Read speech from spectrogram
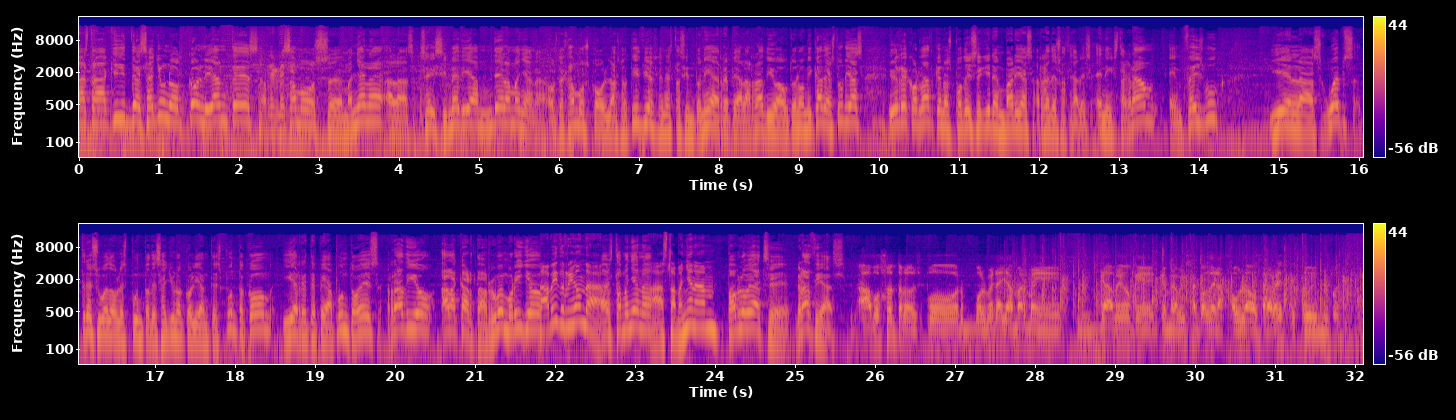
Hasta aquí Desayuno con Liantes. Regresamos eh, mañana a las seis y media de la mañana. Os dejamos con las noticias en esta sintonía RPA, la radio autonómica de Asturias. Y recordad que nos podéis seguir en varias redes sociales: en Instagram, en Facebook y en las webs www.desayunocoliantes.com y rtpa.es, radio a la carta. Rubén Morillo. David Rionda. Hasta mañana. Hasta mañana. Pablo BH, gracias. A vosotros por volver a llamarme. Ya veo que, que me habéis sacado de la jaula otra vez. Estoy muy contento.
